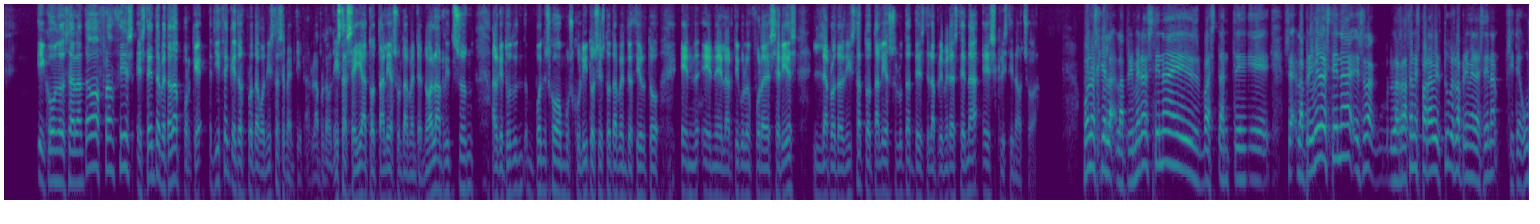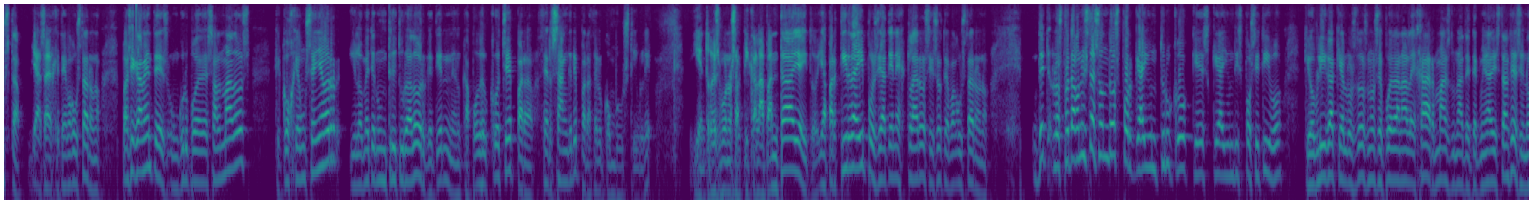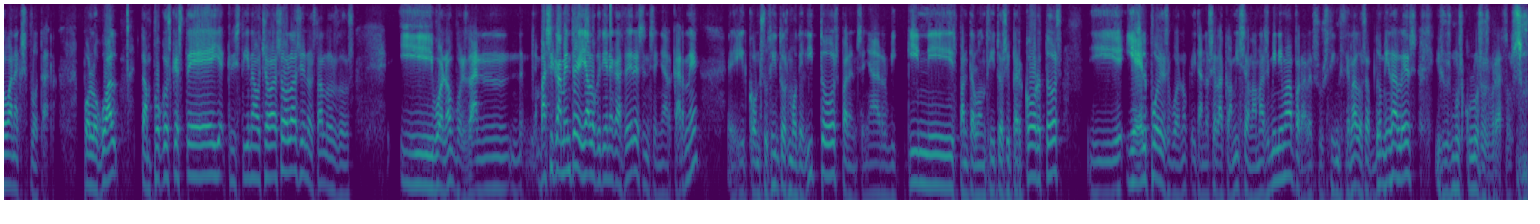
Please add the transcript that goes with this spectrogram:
Y como se adelantaba Francis, está interpretada porque dicen que dos protagonistas se mentiran. La protagonista es ella total y absolutamente, no Alan Richardson, al que tú pones como musculitos, y es totalmente cierto en, el artículo en Fuera de Series. La protagonista total y absoluta desde la primera escena es Cristina Ochoa. Bueno, es que la, primera escena es bastante. O sea, la primera escena es las razones para ver. Tú ves la primera escena, si te gusta, ya sabes que te va a gustar o no. Básicamente es un grupo de desalmados que coge a un señor y lo mete en un triturador que tiene en el capó del coche para hacer sangre, para hacer el combustible. Y entonces, bueno, salpica la pantalla y todo. Y a partir de ahí, pues ya tienes claro si eso te va a gustar o no. los protagonistas son dos porque hay un truco que es que hay un dispositivo que obliga que a los dos no se puedan alejar más de una determinada distancia si no van a explotar. Por lo cual, tampoco es que esté Cristina Ochoa sola, sino están los dos. Y bueno, pues dan. Básicamente, ella lo que tiene que hacer es enseñar carne, eh, ir con sus cintos modelitos para enseñar bikinis, pantaloncitos hipercortos. Y, y él, pues bueno, quitándose la camisa en la más mínima para ver sus cincelados abdominales y sus musculosos brazos.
